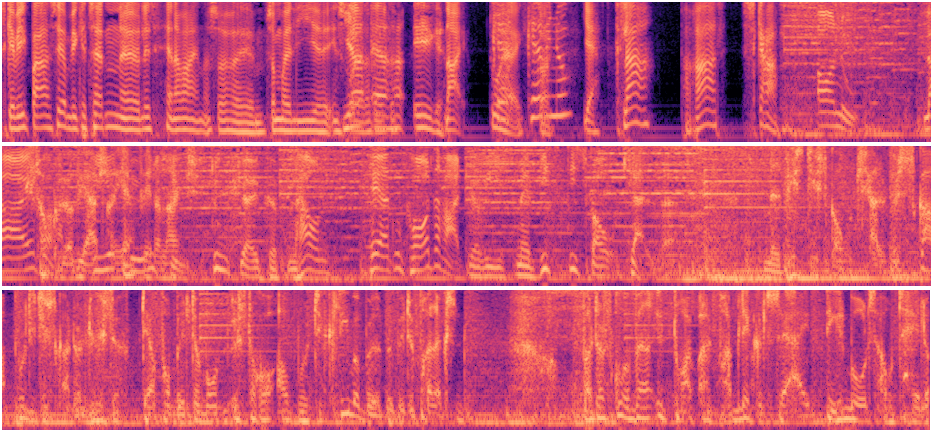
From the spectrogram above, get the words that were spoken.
Skal vi ikke bare se, om vi kan tage den øh, lidt hen ad vejen, og så, øh, så må jeg lige øh, instruere Jeg dig er bagefter. her ikke. Nej, du Kører- er her ikke. kører vi nu? Ja, klar, parat, skarp. Og nu, live Så fra kører vi altså, ja, 24 Fætterlein. Studio i København. Her er den korte radiovis med Visti Skov Tjalve med Visti Skov Tjalve skarp politisk analyse. Derfor meldte Morten Østergaard afbud til klimamødet med Mette Frederiksen. For der skulle have været en drøm af en fremlæggelse af en delmålsaftale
